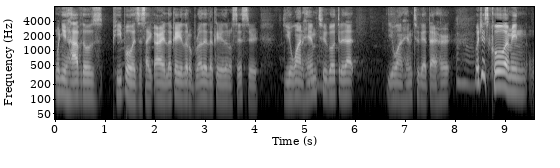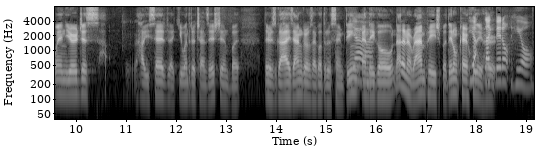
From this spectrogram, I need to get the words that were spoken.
when you have those people, it's just like, all right, look at your little brother, look at your little sister. Do you want him to mm-hmm. go through that. You want him to get that hurt, which is cool. I mean, when you're just how you said, like you went through a transition, but there's guys and girls that go through the same thing, Yeah. and they go not in a rampage, but they don't care who Yeah, they hurt. like they don't heal.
